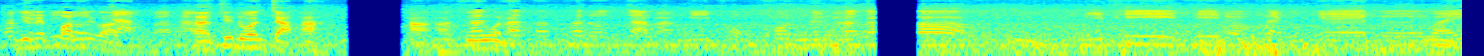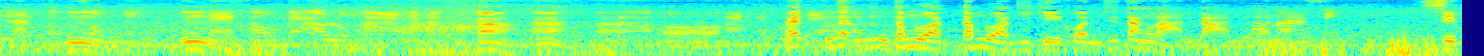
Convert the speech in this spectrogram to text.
ถ้าอยู่ในป้อมนี้ก่อนที่โดนจับอะครับอ่าที่โดนจับอะอ่าอ่าที่ถ้านู่นอะถ้าถ้าโดนจับอะมีผมคนหนึ่งแล้วก็ มีพี่ที่โดนใส่กุญแจมือไว้หลังรถคนหนึ่งแต่เขาไม่เอาลงมานะครับ อ่าอ่าอ่าอ๋อแล้วตำรวจตำรวจกี่คนที่ตั้งหลานด่านอยู่ประวันมานั้ณนสิบ สิบ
